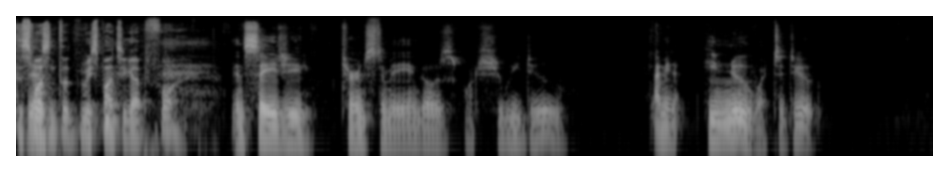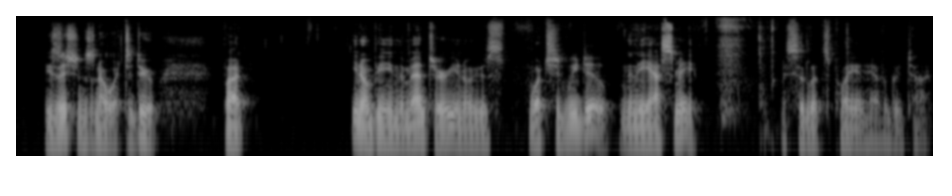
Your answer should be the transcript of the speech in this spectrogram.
This Yeah. wasn't the response you got before. And Seiji turns to me and goes, What should we do? I mean, he knew what to do. Musicians know what to do. But, you know, being the mentor, you know, he was, What should we do? And then he asked me. I said, Let's play and have a good time.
